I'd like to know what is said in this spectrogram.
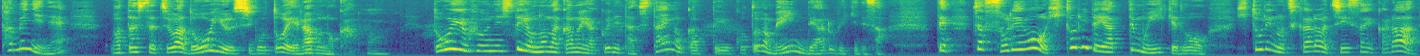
ためにね私たちはどういう仕事を選ぶのかどういうふうにして世の中の役に立ちたいのかっていうことがメインであるべきでさ。でじゃあそれを一人でやってもいいけど一人の力は小さいから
